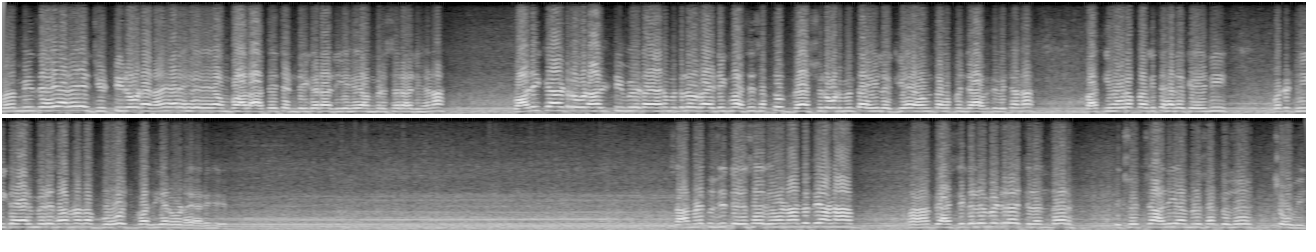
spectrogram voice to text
ਮਤਲਬ ਮੀਨਸ ਇਹ ਯਾਰ ਇਹ ਜੀਟੀ ਰੋਡ ਹੈ ਨਾ ਯਾਰ ਇਹ ਅੰਬਾਲਾ ਤੇ ਚੰਡੀਗੜ੍ਹ ਵਾਲੀ ਇਹ ਅੰਮ੍ਰਿਤਸਰ ਵਾਲੀ ਹੈ ਨਾ ਬਾੜੀ ਕੈਂਟ ਰੋਡ ਅਲਟੀਮੇਟ ਆ ਯਾਰ ਮਤਲਬ ਰਾਈਡਿੰਗ ਵਾਸਤੇ ਸਭ ਤੋਂ ਬੈਸਟ ਰੋਡ ਮੈਨੂੰ ਤਾਂ ਇਹੀ ਲੱਗੀ ਹੈ ਹੁਣ ਤੱਕ ਪੰਜਾਬ ਦੇ ਵਿੱਚ ਹੈ ਨਾ ਬਾਕੀ ਹੋਰ ਆਪਾਂ ਕਿਤੇ ਹਲੇ ਗਏ ਨਹੀਂ ਬਟ ਠੀਕ ਹੈ ਯਾਰ ਮੇਰੇ ਹਿਸਾਬ ਨਾਲ ਤਾਂ ਬਹੁਤ ਵਧੀਆ ਰੋਡ ਹੈ ਯਾਰ ਇਹ ਸਾਹਮਣੇ ਤੁਸੀਂ ਦੇਖ ਸਕਦੇ ਹੋ ਨਾ ਲੁਧਿਆਣਾ ਅਹ 82 ਕਿਲੋਮੀਟਰ ਜਲੰਧਰ 140 ਅੰਮ੍ਰਿਤਸਰ 224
